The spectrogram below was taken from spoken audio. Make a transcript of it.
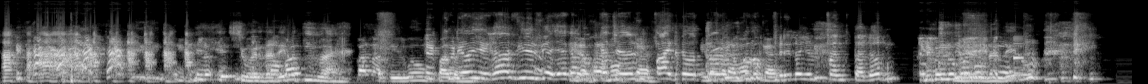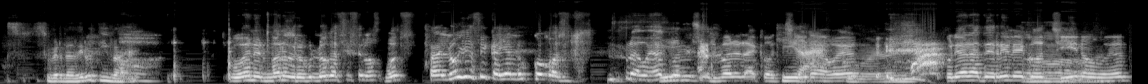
Su verdadero tiba. El El culiao llegaba así y decía, ya cabrón, cacha del Era todo la los cocos mosca. por el hoyo el pantalón. Su verdadero, su verdadero tiba. Oh. Bueno, hermano, pero loco así se los. Para el hoyo se caían los cocos. La weá con hermano era cochina, weón. Julio era terrible Oh. cochino, weón.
